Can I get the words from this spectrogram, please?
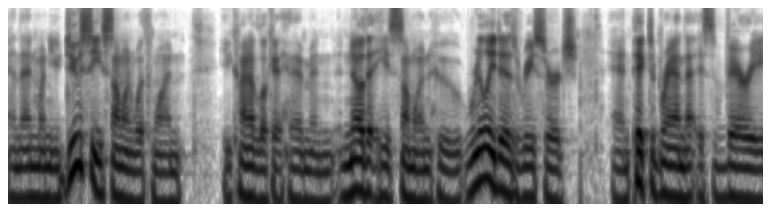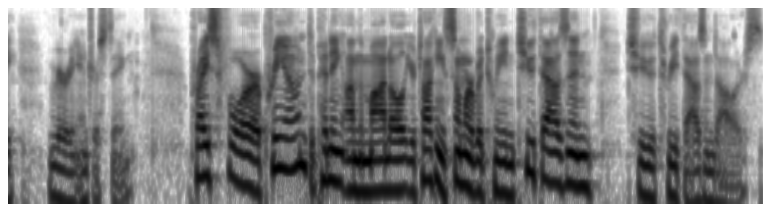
And then when you do see someone with one, you kind of look at him and know that he's someone who really did his research and picked a brand that is very, very interesting. Price for pre-owned, depending on the model, you're talking somewhere between 2,000 to $3,000.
